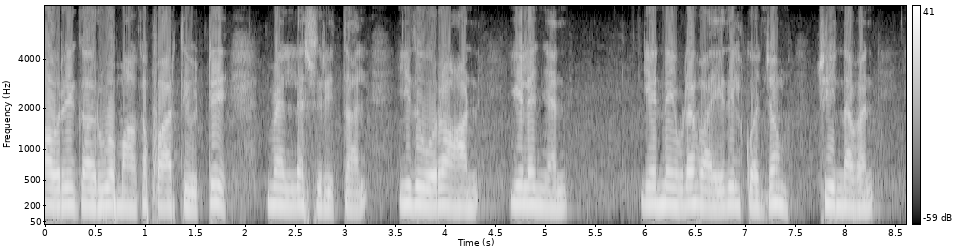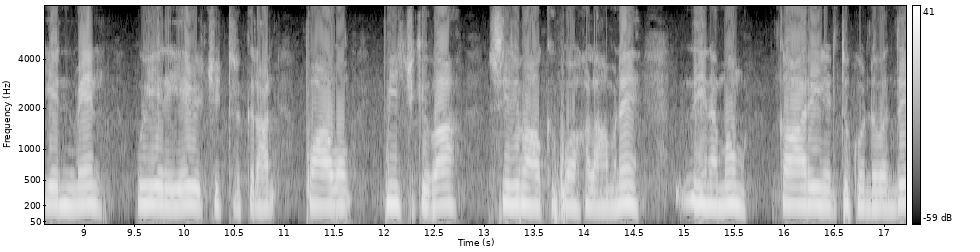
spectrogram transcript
அவரை கர்வமாக பார்த்துவிட்டு மெல்ல சிரித்தாள். இது ஒரு ஆண் இளைஞன். என்னை விட வயதில் கொஞ்சம் சின்னவன். என் மேல் உயிரையே வச்சிட்ருக்கிறான் பாவம் பீச்சுக்கு வா சினிமாவுக்கு போகலாம்னு தினமும் காரை எடுத்து கொண்டு வந்து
